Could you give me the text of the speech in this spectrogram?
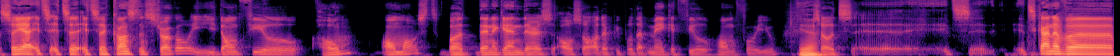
so yeah, it's it's a it's a constant struggle. You don't feel home almost, but then again, there's also other people that make it feel home for you. Yeah. So it's uh, it's it's kind of a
